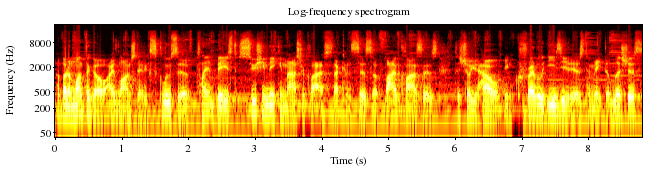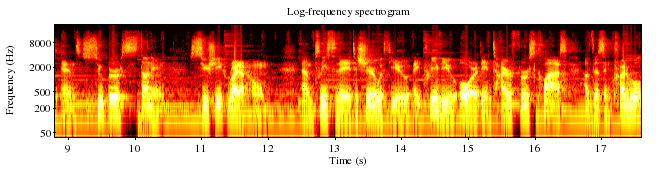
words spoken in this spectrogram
About a month ago, I launched an exclusive plant-based sushi making masterclass that consists of five classes to show you how incredibly easy it is to make delicious and super stunning sushi right at home. I'm pleased today to share with you a preview or the entire first class of this incredible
